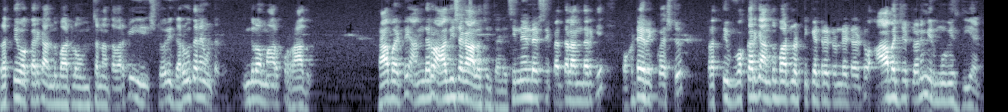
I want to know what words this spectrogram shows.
ప్రతి ఒక్కరికి అందుబాటులో ఉంచినంత వరకు ఈ స్టోరీ జరుగుతూనే ఉంటుంది. ఇందులో మార్పు రాదు. కాబట్టి అందరూ ఆ దిశగా ఆలోచించండి. సినీ ఇండస్ట్రీ పెద్దలందరికీ ఒకటే రిక్వెస్ట్. ప్రతి ఒక్కరికి అందుబాటులో టికెట్ రేట్ ఉండేటట్టు ఆ బడ్జెట్లోనే మీరు మూవీస్ తీయండి.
